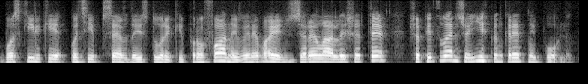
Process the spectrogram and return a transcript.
Бо оскільки оці псевдоісторики профани виривають з джерела лише те, що підтверджує їх конкретний погляд.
